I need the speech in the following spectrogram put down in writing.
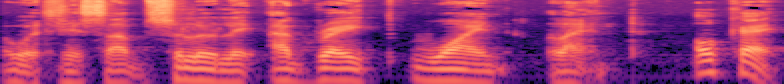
which is absolutely a great wine land. Okay.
